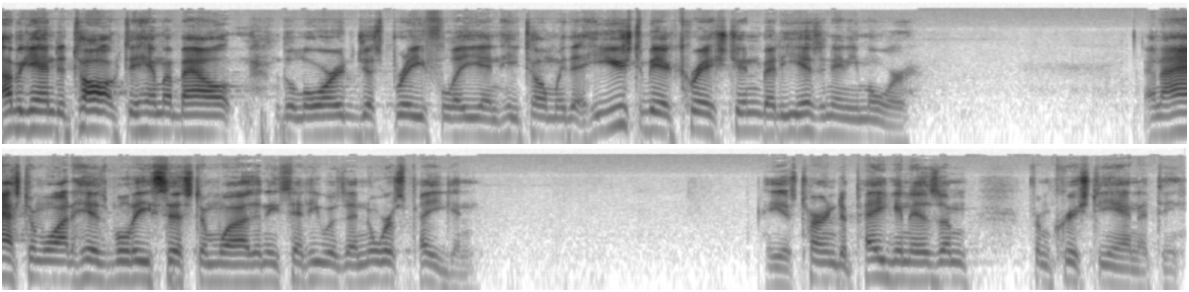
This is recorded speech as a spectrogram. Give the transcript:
I began to talk to him about the Lord just briefly, and he told me that he used to be a Christian, but he isn't anymore. And I asked him what his belief system was, and he said he was a Norse pagan. He has turned to paganism from Christianity.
